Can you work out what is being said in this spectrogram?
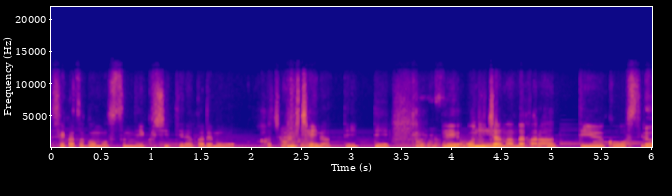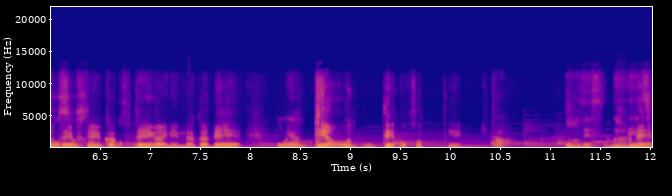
生活はどんどん進んでいくしっていう中でもはちゃめちゃになっていってでお兄ちゃんなんだからっていうこうステレオタイプというか固定概念の中でもうやってよって怒っていたそうですでね。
